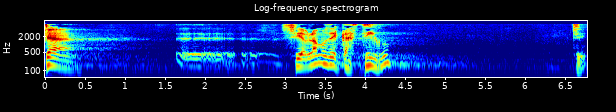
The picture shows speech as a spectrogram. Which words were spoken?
Sea, eh, si hablamos de castigo, ¿sí?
